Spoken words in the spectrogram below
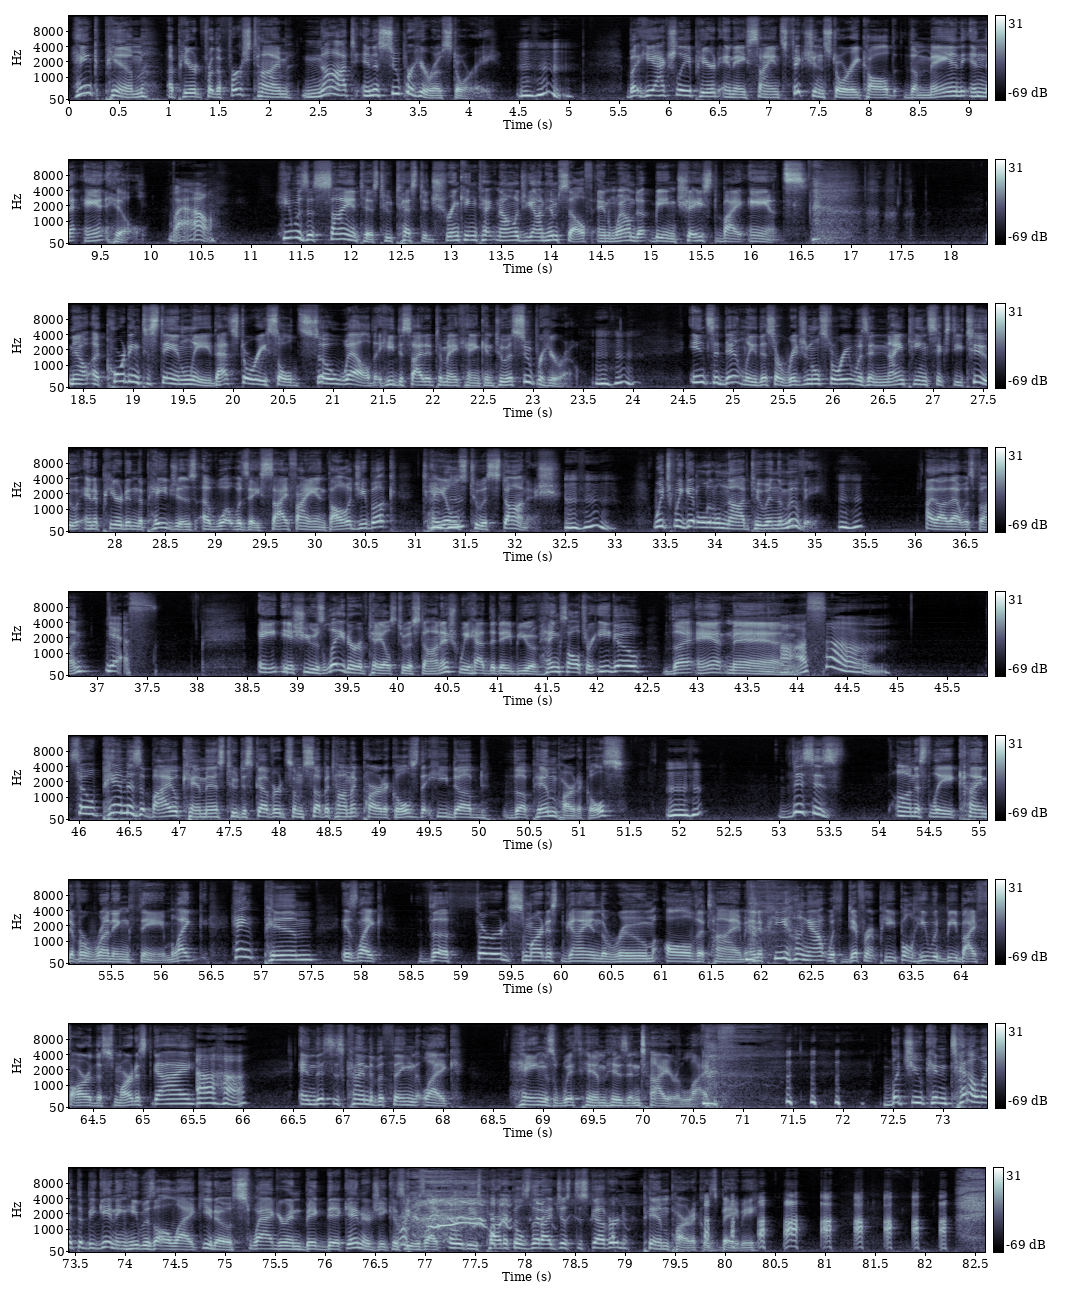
Hank Pym appeared for the first time not in a superhero story. Mm-hmm. But he actually appeared in a science fiction story called The Man in the Ant Hill. wow. He was a scientist who tested shrinking technology on himself and wound up being chased by ants. now, according to Stan Lee, that story sold so well that he decided to make Hank into a superhero. Mm-hmm. Incidentally, this original story was in 1962 and appeared in the pages of what was a sci fi anthology book, Tales mm-hmm. to Astonish, mm-hmm. Which we get a little nod to in the movie. I thought that was fun. Yes. Eight issues later of Tales to Astonish, we had the debut of Hank's alter ego, the Ant Man. Awesome. So, Pym is a biochemist who discovered some subatomic particles that he dubbed the Pym particles. Mm-hmm. This is honestly kind of a running theme. Like, Hank Pym is like the third smartest guy in the room all the time. And if he hung out with different people, he would be by far the smartest guy. Uh huh. And this is kind of a thing that like hangs with him his entire life. but you can tell at the beginning he was all like, you know, swagger and big dick energy because he was like, oh, these particles that I just discovered, Pym particles, baby.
